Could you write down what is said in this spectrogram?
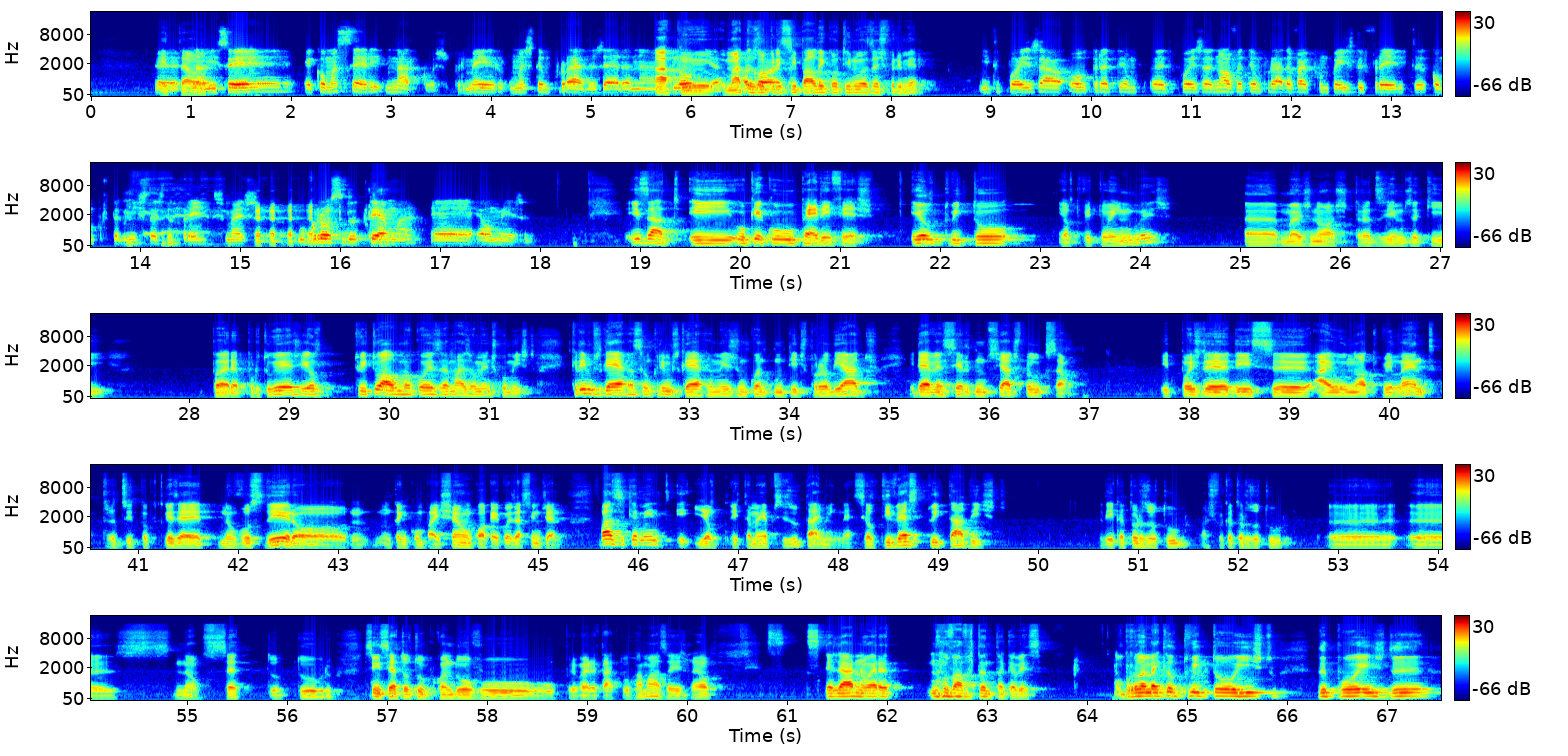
É, então... Não, isso é, é como a série Narcos. Primeiro, umas temporadas era na ah, Colômbia. matas agora... o principal e continuas a exprimir? E depois há outra eh, depois a nova temporada vai para um país diferente, com protagonistas diferentes, mas o grosso do tema é, é o mesmo. Exato. E o que é que o Paddy fez? Ele tweetou, ele tweetou em inglês, uh, mas nós traduzimos aqui para português e ele tweetou alguma coisa mais ou menos como isto. Crimes de guerra são crimes de guerra, mesmo quando cometidos por aliados, e devem ser denunciados pelo que são. E depois de, disse I will not relent, traduzido para português é não vou ceder ou não tenho compaixão, qualquer coisa assim do género. Basicamente, e, ele, e também é preciso o timing, né? Se ele tivesse tweetado isto dia 14 de outubro, acho que foi 14 de outubro, uh, uh, não, 7 de outubro, sim, 7 de outubro, quando houve o primeiro ataque do Hamas a Israel, se calhar não era, não levava tanto na cabeça. O problema é que ele tweetou isto depois de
